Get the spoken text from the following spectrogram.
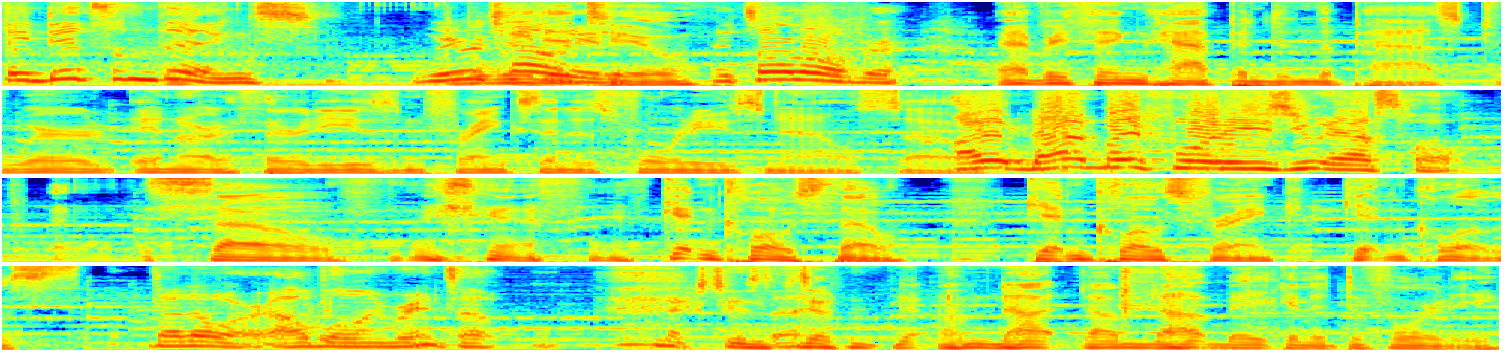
They did some things. We But we did too. It's all over. everything happened in the past. We're in our 30s and Frank's in his 40s now, so I am not in my forties, you asshole. so getting close though. Getting close, Frank. Getting close. No, don't worry. I'll blow my brains out next Tuesday. I'm not. I'm not making it to 40.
